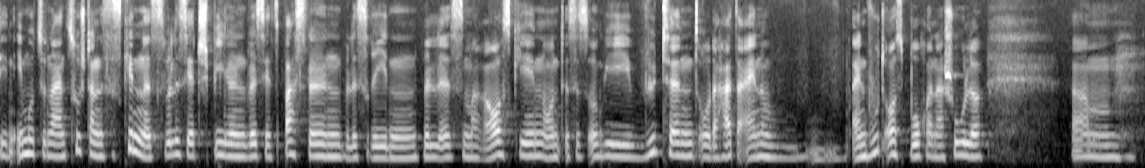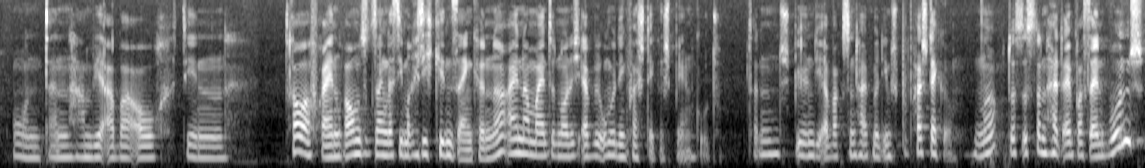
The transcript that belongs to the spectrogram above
den emotionalen Zustand des Kindes. Will es jetzt spielen, will es jetzt basteln, will es reden, will es mal rausgehen und ist es irgendwie wütend oder hat er eine, einen Wutausbruch in der Schule. Ähm, und dann haben wir aber auch den trauerfreien Raum sozusagen, dass die mal richtig Kind sein können. Ne? Einer meinte neulich, er will unbedingt Verstecke spielen. Gut, dann spielen die Erwachsenen halt mit ihm Verstecke. Ne? Das ist dann halt einfach sein Wunsch,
